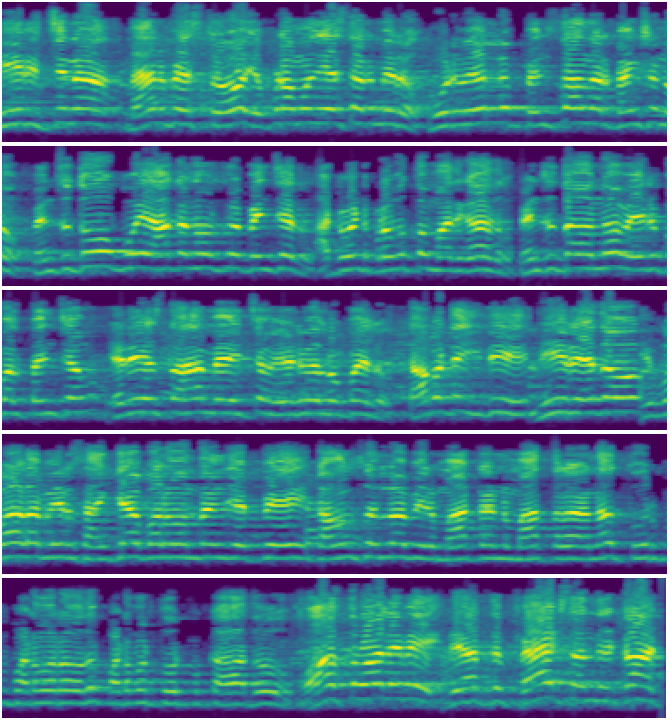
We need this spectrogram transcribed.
మీరు ఇచ్చిన మేనిఫెస్టో ఎప్పుడు అమలు చేశారు మీరు? మూడు వేలు పెంచుతా ఉన్నారు పెన్షన్. పెంచుతూ పోయి ఆఖరి సంవత్సరం పెంచారు. అటువంటి ప్రభుత్వం మాది కాదు. పెంచుతా ఉన్నాం వెయ్యి రూపాయలు పెంచాం ఎరియస్ సహా మేము ఇచ్చాం ఏడు వేల రూపాయలు. కాబట్టి ఇది మీరేదో ఇవాళ మీరు సంఖ్యాబలం ఉందని చెప్పి కౌన్సిల్లో మీరు మాట్లాడిన మాత్రాన తూర్పు పడమరవదు పడమర తూర్పు కాదు. వాస్తవాలు ఇవి they are the facts and record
